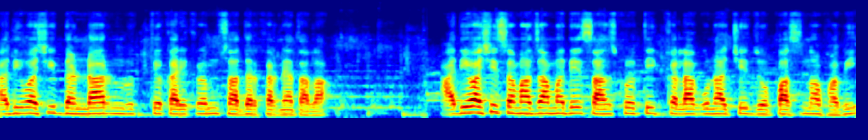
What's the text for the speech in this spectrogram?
आदिवासी दंडार नृत्य कार्यक्रम सादर करण्यात आला. आदिवासी समाजामध्ये सांस्कृतिक कलागुणाची जोपासना व्हावी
